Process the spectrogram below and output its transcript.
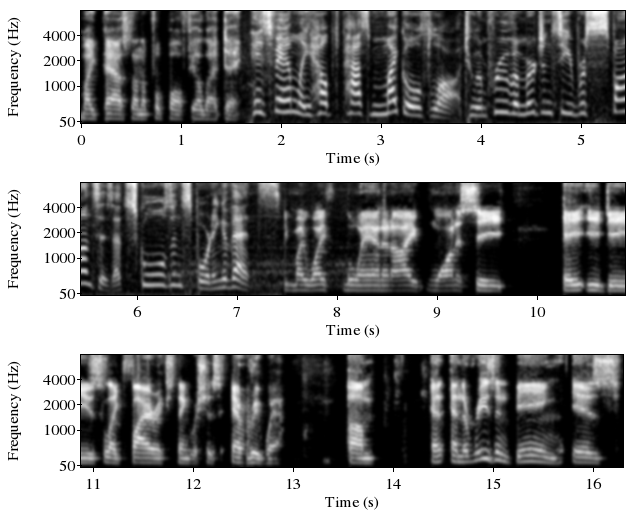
Mike passed on the football field that day. His family helped pass Michael's Law to improve emergency responses at schools and sporting events. My wife Luann and I want to see AEDs like fire extinguishers everywhere. Um, and, and the reason being is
